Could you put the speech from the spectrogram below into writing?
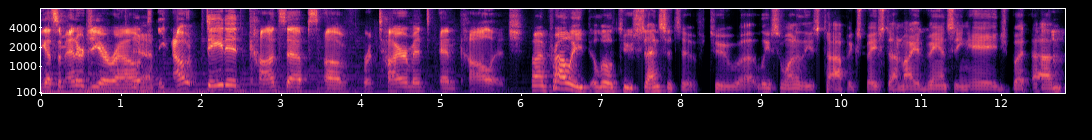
you got some energy around yeah. the outdated concepts of retirement and college. I'm probably a little too sensitive to uh, at least one of these topics based on my advancing age, but um,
